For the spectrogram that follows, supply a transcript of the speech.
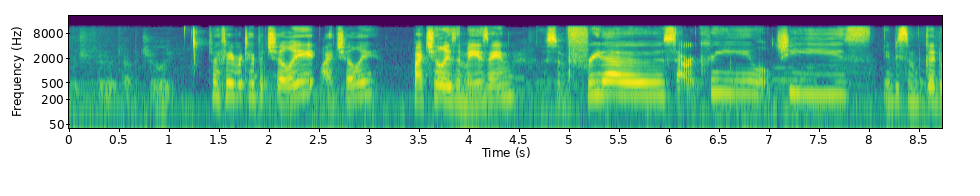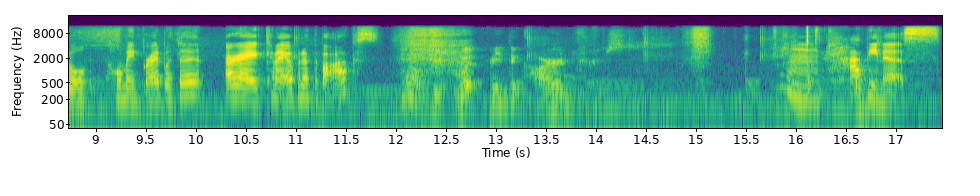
What's your favorite type of chili? What's my favorite type of chili? My chili? My chili's amazing. Some Fritos, sour cream, little cheese, maybe some good old homemade bread with it. All right, can I open up the box? No, what? Read the card first. Hmm, happiness.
